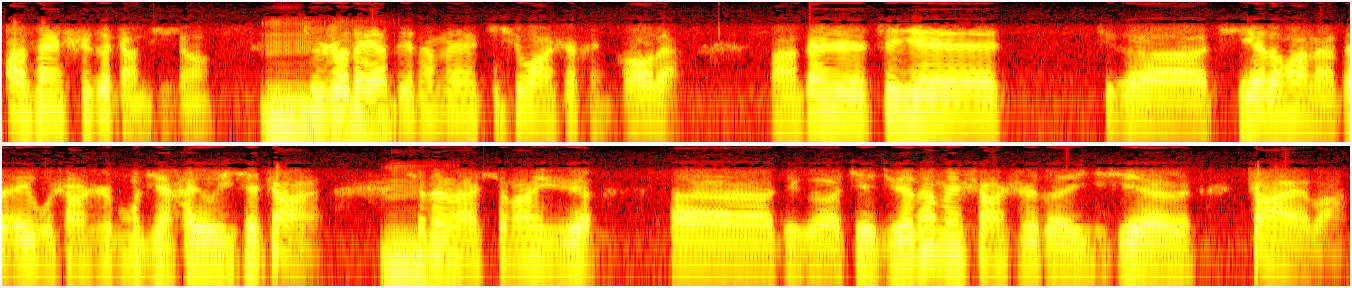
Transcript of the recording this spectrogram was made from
二三十个涨停，嗯，就是说大家对他们期望是很高的，啊，但是这些这个企业的话呢，在 A 股上市目前还有一些障碍，嗯，现在呢，相当于呃这个解决他们上市的一些障碍吧，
